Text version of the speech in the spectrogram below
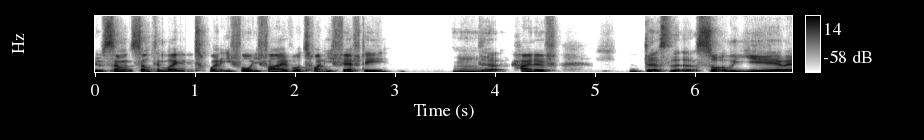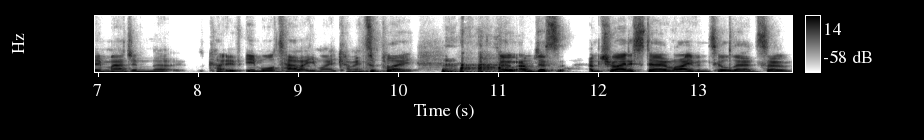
it was some, something like 2045 or 2050 mm. that kind of that's the sort of the year they imagine that kind of immortality might come into play. so I'm just I'm trying to stay alive until then. So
